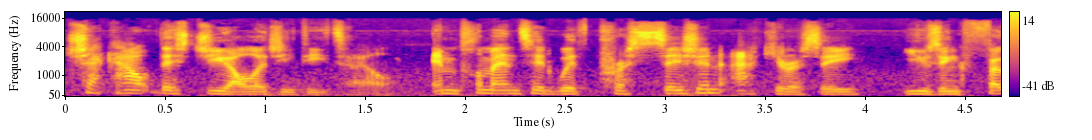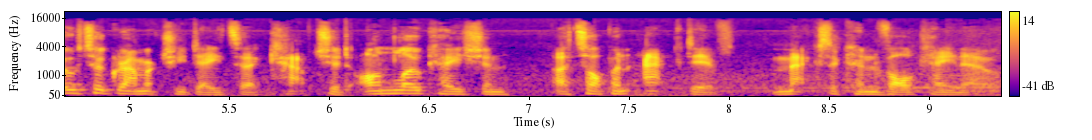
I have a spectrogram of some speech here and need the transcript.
Check out this geology detail, implemented with precision accuracy using photogrammetry data captured on location atop an active Mexican volcano.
